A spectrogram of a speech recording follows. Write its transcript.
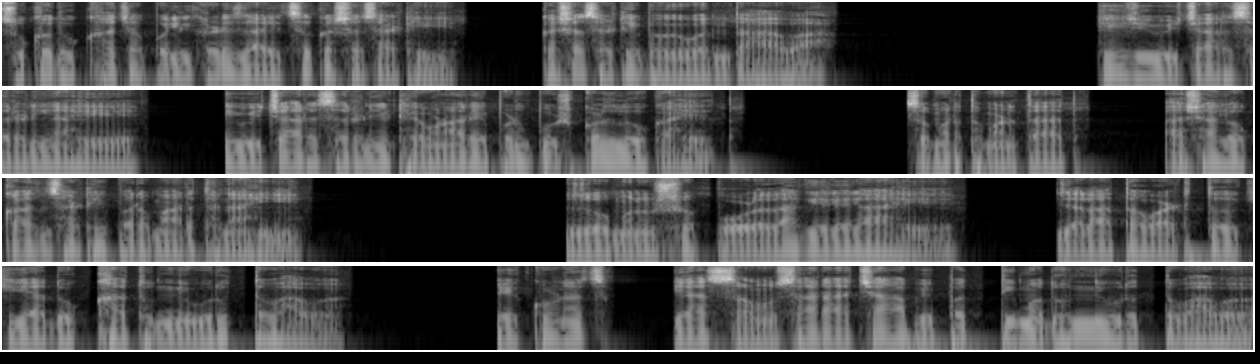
सुखदुःखाच्या पलीकडे जायचं कशासाठी? कशासाठी भगवंत हवा? ही जी विचारसरणी आहे ही विचारसरणी ठेवणारे पण पुष्कळ लोक आहेत. समर्थ म्हणतात अशा लोकांसाठी परमार्थ नाही. जो मनुष्य पोळला गेलेला आहे ज्याला आता वाटतं की या दुःखातून निवृत्त व्हावं. एकूणच या संसाराच्या विपत्तीमधून निवृत्त व्हावं.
